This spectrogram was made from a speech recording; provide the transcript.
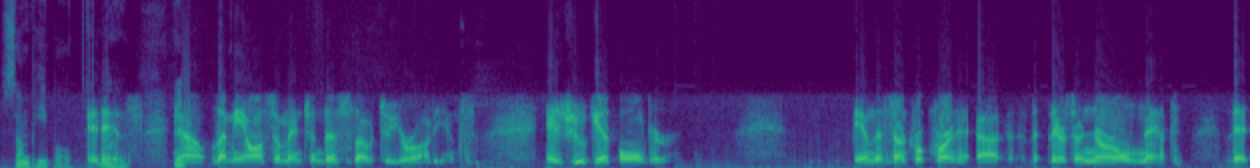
some people. It is. Right. Now, let me also mention this, though, to your audience. As you get older, in the central cortex, uh, there's a neural net that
